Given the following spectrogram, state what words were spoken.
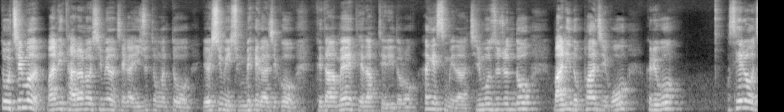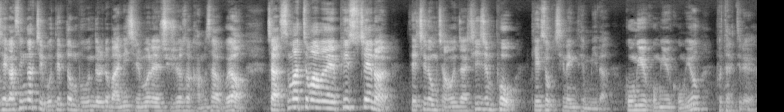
또 질문 많이 달아놓으시면 제가 2주 동안 또 열심히 준비해가지고 그 다음에 대답 드리도록 하겠습니다. 질문 수준도 많이 높아지고 그리고 새로 제가 생각지 못했던 부분들도 많이 질문해 주셔서 감사하고요. 자, 스마트맘의 필수 채널 대치동 장원장 시즌4 계속 진행됩니다. 공유, 공유, 공유 부탁드려요.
